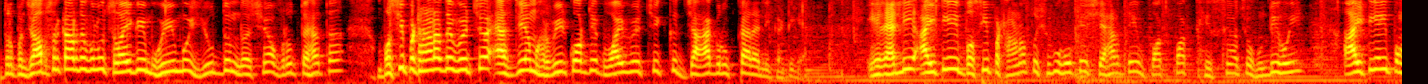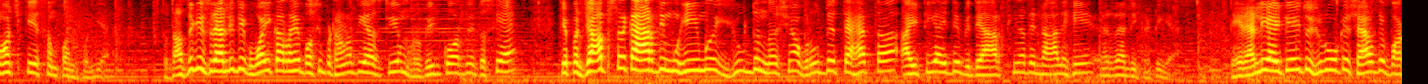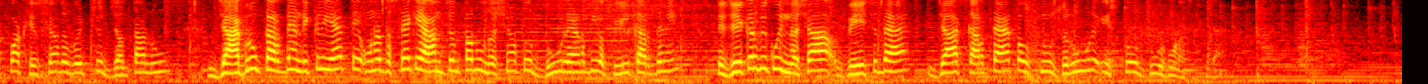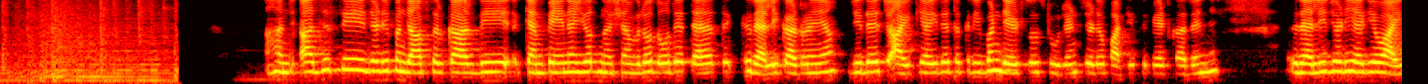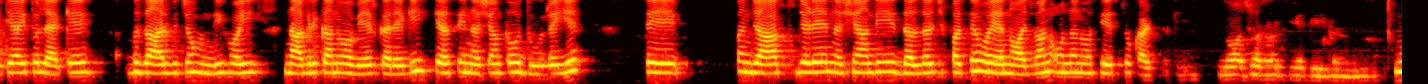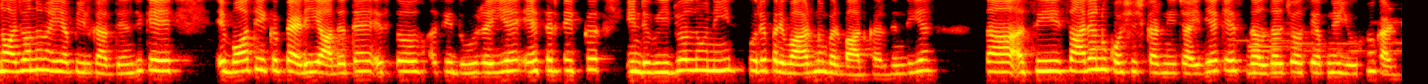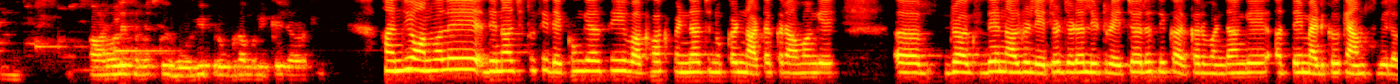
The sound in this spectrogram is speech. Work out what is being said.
ਉਧਰ ਪੰਜਾਬ ਸਰਕਾਰ ਦੇ ਵੱਲੋਂ ਚਲਾਈ ਗਈ ਮੁਹਿੰਮ ਯੁੱਧ ਨਸ਼ਿਆਂ ਵਿਰੁੱਧ ਤਹਿਤ ਬਸੀ ਪਠਾਣਾ ਦੇ ਵਿੱਚ ਐਸਡੀਐਮ ਹਰਵੀਰ ਕੌਰ ਦੀ ਅਗਵਾਈ ਵਿੱਚ ਇੱਕ ਜਾਗਰੂਕਤਾ ਰੈਲੀ ਕੱਢੀ ਹੈ ਇਹ ਰੈਲੀ ਆਈਟੀਆਈ ਬਸੀ ਪਠਾਣਾ ਤੋਂ ਸ਼ੁਰੂ ਹੋ ਕੇ ਸ਼ਹਿਰ ਦੇ ਵੱਖ-ਵੱਖ ਹਿੱਸਿਆਂ 'ਚੋਂ ਹੁੰਦੀ ਹੋਈ ਆਈਟੀਆਈ ਪਹੁੰਚ ਕੇ ਸੰਪੰਨ ਹੋਈ ਹੈ। ਤਾਂ ਦੱਸਦੇ ਕਿ ਇਸ ਰੈਲੀ ਦੀ ਅਗਵਾਈ ਕਰ ਰਹੇ ਬਸੀ ਪਠਾਣਾ ਦੀ ਐਸਡੀਐਮ ਹਰਵੀਰ ਕੌਰ ਨੇ ਦੱਸਿਆ ਕਿ ਪੰਜਾਬ ਸਰਕਾਰ ਦੀ ਮੁਹਿੰਮ ਯੁੱਧ ਨਸ਼ਿਆਂ ਵਿਰੁੱਧ ਦੇ ਤਹਿਤ ਆਈਟੀਆਈ ਦੇ ਵਿਦਿਆਰਥੀਆਂ ਦੇ ਨਾਲ ਇਹ ਰੈਲੀ ਕੱਢੀ ਹੈ। ਤੇ ਰੈਲੀ ਆਈਟੀਆਈ ਤੋਂ ਸ਼ੁਰੂ ਹੋ ਕੇ ਸ਼ਹਿਰ ਦੇ ਵੱਖ-ਵੱਖ ਹਿੱਸਿਆਂ ਦੇ ਵਿੱਚ ਜਨਤਾ ਨੂੰ ਜਾਗਰੂਕ ਕਰਦਿਆਂ ਨਿਕਲੀ ਹੈ ਤੇ ਉਹਨਾਂ ਦੱਸਿਆ ਕਿ ਆਮ ਜਨਤਾ ਨੂੰ ਨਸ਼ਿਆਂ ਤੋਂ ਦੂਰ ਰਹਿਣ ਦੀ ਅਪੀਲ ਕਰਦੇ ਨੇ ਤੇ ਜੇਕਰ ਵੀ ਕੋਈ ਨਸ਼ਾ ਵੇਚਦਾ ਹੈ ਜਾਂ ਕਰਦਾ ਹੈ ਤਾਂ ਉਸ ਨੂੰ ਜ਼ਰੂਰ ਇਸ ਤੋਂ ਦੂਰ ਹੋਣਾ ਚਾਹੀਦਾ ਹੈ। ਹਾਂਜੀ, ਅੱਜ ਅਸੀਂ ਜਿਹੜੀ ਪੰਜਾਬ ਸਰਕਾਰ ਦੀ ਕੈਂਪੇਨ ਹੈ ਯੁੱਧ ਨਸ਼ਿਆਂ ਵਿਰੁੱਧ, ਉਹਦੇ ਤਹਿਤ ਇੱਕ ਰੈਲੀ ਕੱਢ ਰਹੇ ਹਾਂ, ਜਿਹਦੇ ਵਿੱਚ ਆਈਟੀਆਈ ਦੇ ਤਕਰੀਬਨ 150 ਸਟੂਡੈਂਟਸ ਜਿਹੜੇ ਉਹ ਪਾਰਟਿਸਿਪੇਟ ਕਰ ਰਹੇ ਨੇ। ਰੈਲੀ ਜਿਹੜੀ ਹੈਗੀ ਉਹ ਆਈਟੀਆਈ ਤੋਂ ਲੈ ਕੇ ਬਾਜ਼ਾਰ ਵਿੱਚੋਂ ਹੁੰਦੀ ਹੋਈ ਨਾਗਰਿਕਾਂ ਨੂੰ ਅਵੇਅਰ ਕਰੇਗੀ ਕਿ ਅਸੀਂ ਨਸ਼ਿਆਂ ਤੋਂ ਦੂਰ ਰਹੀਏ ਤੇ ਪੰਜਾਬ 'ਚ ਜਿਹੜੇ ਨਸ਼ਿਆਂ ਦੀ ਦਲਦਲ 'ਚ ਫਸੇ ਹੋਏ ਆ ਨੌਜਵਾਨ ਉਹਨਾਂ ਨੂੰ ਅਸੀਂ ਇਸ ਤੋਂ ਕੱਢ ਸਕੀਏ। ਨੌਜਵਾਨਾਂ ਨੂੰ ਕੀ ਅਪੀਲ ਕਰੋਗੇ? ਨੌਜਵਾਨਾਂ ਨੂੰ ਇਹ ਅਪੀਲ ਕਰਦੇ ਹਾਂ ਜੀ ਕਿ ਇਹ ਬਹੁਤ ਹੀ ਇੱਕ ਭੈੜੀ ਆਦਤ ਹੈ ਇਸ ਤੋਂ ਅਸੀਂ ਦੂਰ ਰਹੀਏ। ਇਹ ਸਿਰਫ ਇੱਕ ਇੰਡੀਵਿਜੂਅਲ ਨੂੰ ਨਹੀਂ ਪੂਰੇ ਪਰਿਵਾਰ ਨੂੰ ਬਰਬਾਦ ਕਰ ਦਿੰਦੀ ਹੈ। ਤਾਂ ਅਸੀਂ ਸਾਰਿਆਂ ਨੂੰ ਕੋਸ਼ਿਸ਼ ਕਰਨੀ ਚਾਹੀਦੀ ਹੈ ਕਿ ਇਸ ਦਲਦਲ ਚੋਂ ਅਸੀਂ ਆਪਣੇ ਯੂਥ ਨੂੰ ਕੱਢ ਦਈਏ। ਆਉਣ ਵਾਲੇ ਸਮੇਂ 'ਚ ਕੋਈ ਹੋਰ ਵੀ ਪ੍ਰੋਗਰਾਮ ਲਿਖੇ ਜਾਣਗੇ? ਹਾਂਜੀ, ਆਉਣ ਵਾਲੇ ਦਿਨਾਂ 'ਚ ਤੁਸੀਂ ਦੇਖੋਗੇ, ਅਸੀਂ ਵੱਖ-ਵੱਖ ਪਿੰਡਾਂ 'ਚ ਨੁੱਕੜ ਨਾਟਕ ਕਰਾਵਾਂਗੇ। ਡਰੱਗਸ ਦੇ ਨਾਲ ਰਿਲੇਟਡ ਜਿਹੜਾ ਲਿਟਰੇਚਰ ਅਸੀਂ ਘਰ ਘਰ ਵੰਡਾਂਗੇ ਅਤੇ ਮੈਡੀਕਲ ਕੈਂਪਸ ਵੀ ਲਗਾਵਾਂਗੇ।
